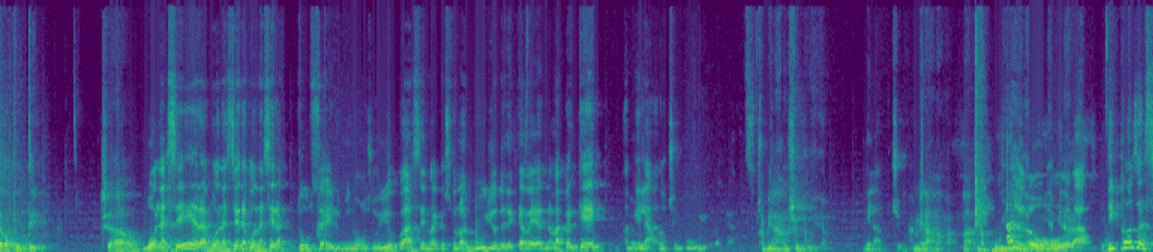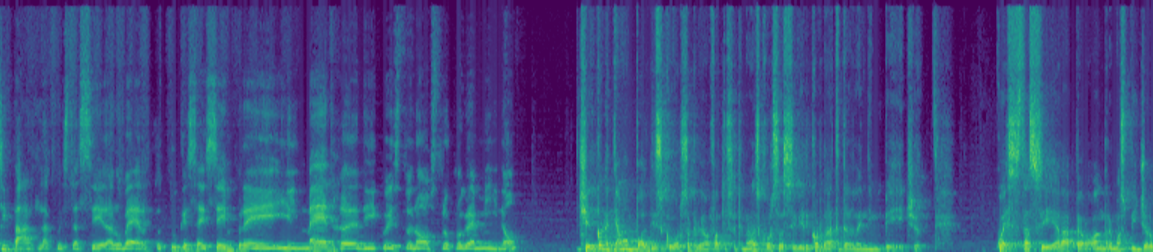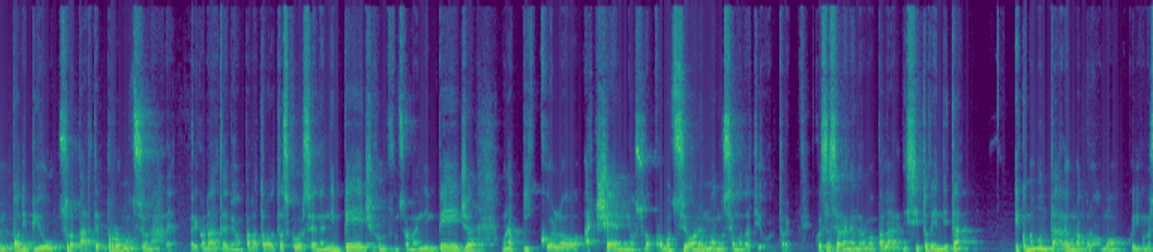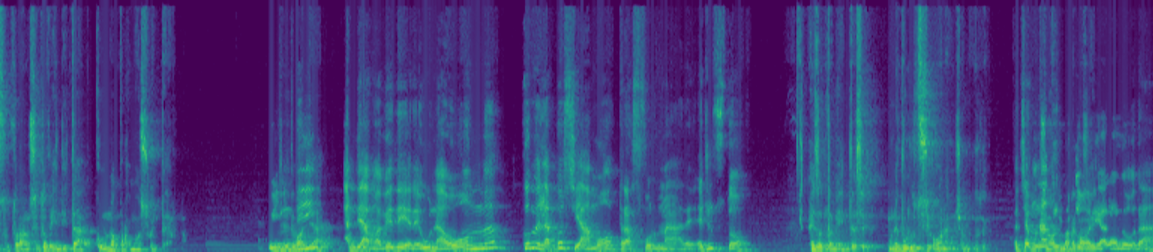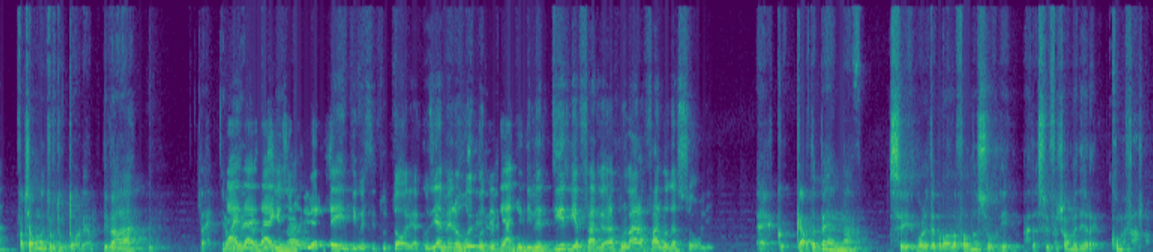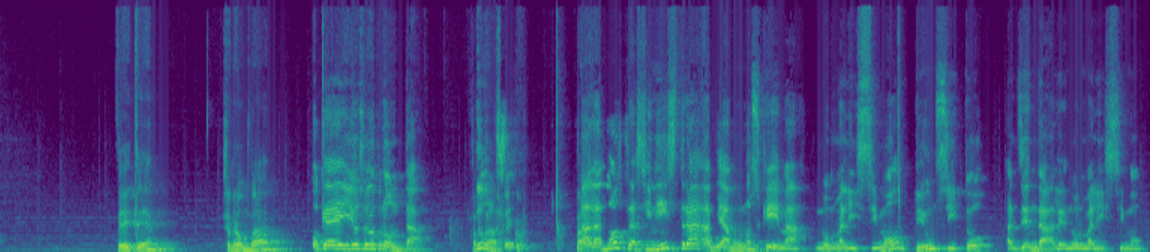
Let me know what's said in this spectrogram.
buonasera a tutti. Ciao. Buonasera, buonasera, buonasera. Tu sei luminoso, io qua sembra che sono al buio delle caverne, ma perché a Milano c'è buio, ragazzi? A Milano c'è buio. Milano c'è buio. A Milano, la, la buia, allora, la buia di cosa si parla questa sera, Roberto? Tu che sei sempre il maître di questo nostro programmino. Ci riconnettiamo un po' al discorso che abbiamo fatto la settimana scorsa, se vi ricordate, della landing page. Questa sera però andremo a spingere un po' di più sulla parte promozionale. Ricordate, abbiamo parlato la volta scorsa della landing page, come funziona la landing page, un piccolo accenno sulla promozione, ma non siamo andati oltre. Questa sera andremo a parlare di sito vendita e come montare una promo, quindi come strutturare un sito vendita con una promo al suo interno. Quindi andiamo a vedere una home come la possiamo trasformare, è giusto? Esattamente, sì, un'evoluzione, diciamo così. Facciamo un altro tutorial allora? Facciamo un altro tutorial, ti va? Dai, dai, dai, dai che sono divertenti questi tutorial, così almeno voi sì, potete dai. anche divertirvi a, farvi, a provare a farlo da soli. Ecco, carta e penna, se volete provare a farlo da soli, adesso vi facciamo vedere come farlo. Vedete? Siamo in onda? Ok, io sono pronta. Fantastico. Dunque, alla nostra sinistra abbiamo uno schema normalissimo di un sito aziendale normalissimo.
